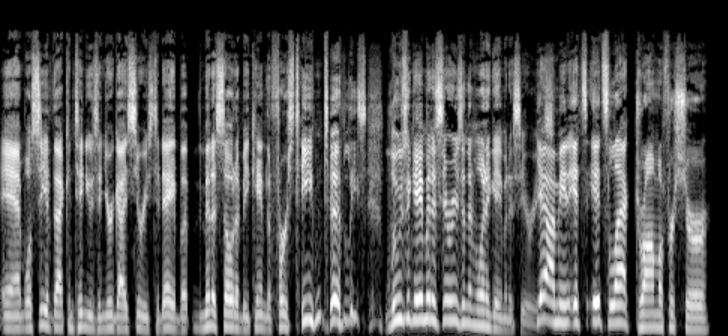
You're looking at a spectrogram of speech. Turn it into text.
And we'll see if that continues in your guys' series today. But Minnesota became the first team to at least lose a game in a series and then win a game in a series. Yeah, I mean it's it's lacked drama for sure.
